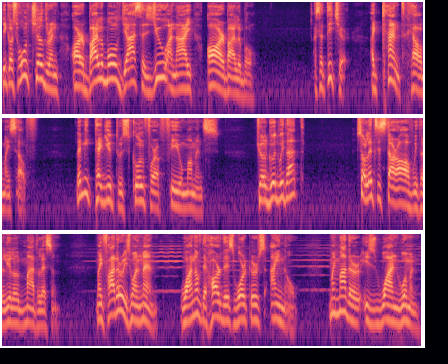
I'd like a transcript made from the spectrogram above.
Because all children are valuable just as you and I are valuable. As a teacher, I can't help myself. Let me take you to school for a few moments. You all good with that? So let's start off with a little math lesson. My father is one man, one of the hardest workers I know. My mother is one woman,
